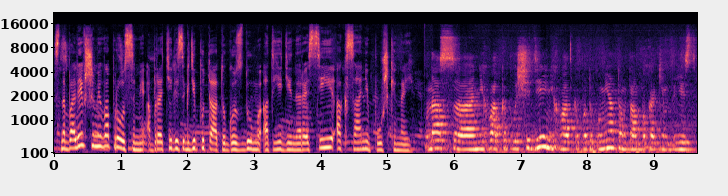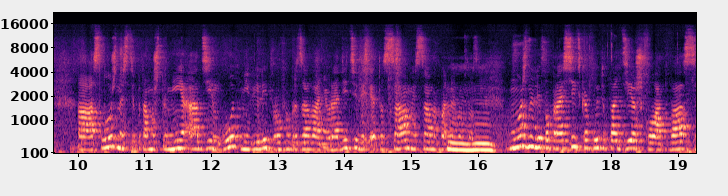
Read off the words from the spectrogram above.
С наболевшими вопросами обратились к депутату Госдумы от «Единой России» Оксане Пушкиной. У нас э, нехватка площадей, нехватка по документам, там по каким-то есть а, сложности, потому что ни один год не вели профобразование. У родителей это самый-самый больной вопрос. Можно ли попросить какую-то поддержку от вас?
